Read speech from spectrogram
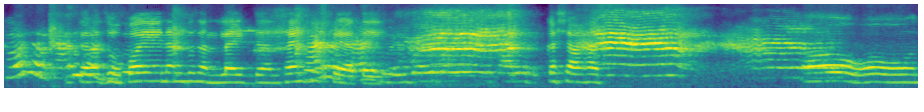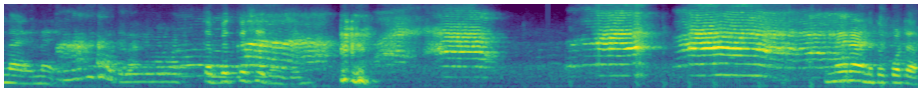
त्याला झोपा येईन आणि तू सांगला एकदम. थँक्यू श्रेया ताई कशा आहात? ओ ओ, नाही नाही. तब्येत कशी आहे तुमची? नाही राहणार तू पोटात.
